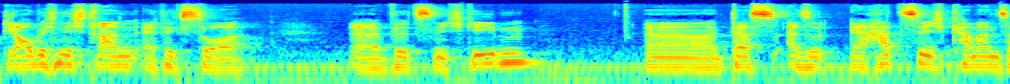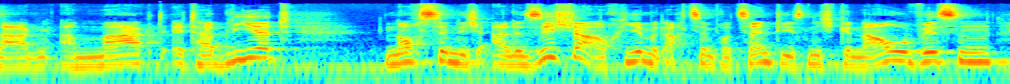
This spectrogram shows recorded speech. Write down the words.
glaube ich nicht dran, Epic Store äh, wird es nicht geben. Äh, das, also er hat sich, kann man sagen, am Markt etabliert. Noch sind nicht alle sicher, auch hier mit 18%, die es nicht genau wissen,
